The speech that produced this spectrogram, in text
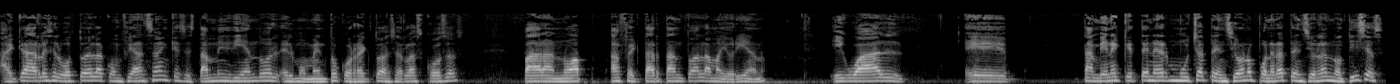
hay que darles el voto de la confianza en que se está midiendo el, el momento correcto de hacer las cosas para no afectar tanto a la mayoría, ¿no? Igual, eh, también hay que tener mucha atención o poner atención en las noticias.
